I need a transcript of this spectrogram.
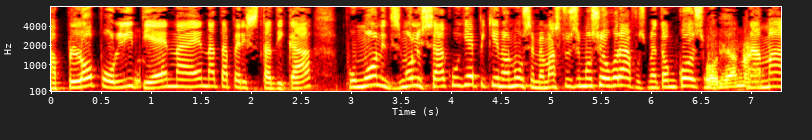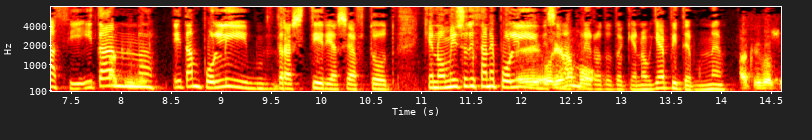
απλό πολίτη. Ένα-ένα τα περιστατικά που μόνη της μόλις άκουγε επικοινωνούσε με εμάς τους δημοσιογράφους, με τον κόσμο να μάθει. Ήταν, ήταν πολύ δραστήρια σε αυτό. Και νομίζω ότι θα είναι πολύ ε, δυσαναπλήρωτο το κενό. Για πείτε μου, ναι. Ακριβώς.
